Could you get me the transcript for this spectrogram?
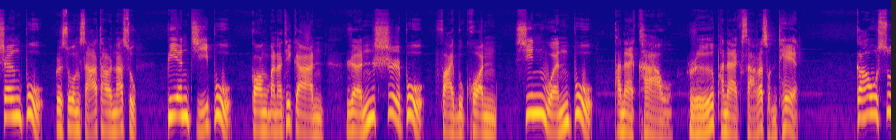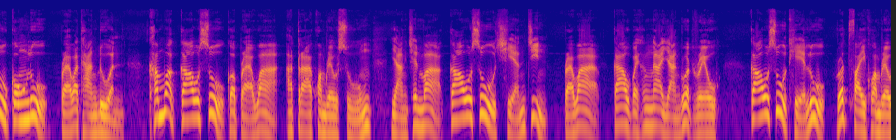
เซิงปู้กระทรวงสาธารณสุขเปียนจีบูกองบรรณาธิการเหรินชื่อปู้ฝ่ายบุคคลซินวินบูแผนกข่าว หรือแผนกสารสนเทศ เกาสู้กงลู่แปลว่าทางด่วนคำว่าเกาสู้ก็แปลว่า อัตราความเร็วสูง อย่างเช่นว่าเกาสู้เฉียนจินแปลว่าก้าวไปข้างหน้าอย่างรวดเร็ว เกาสู้เถลู่รถไฟความเร็ว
